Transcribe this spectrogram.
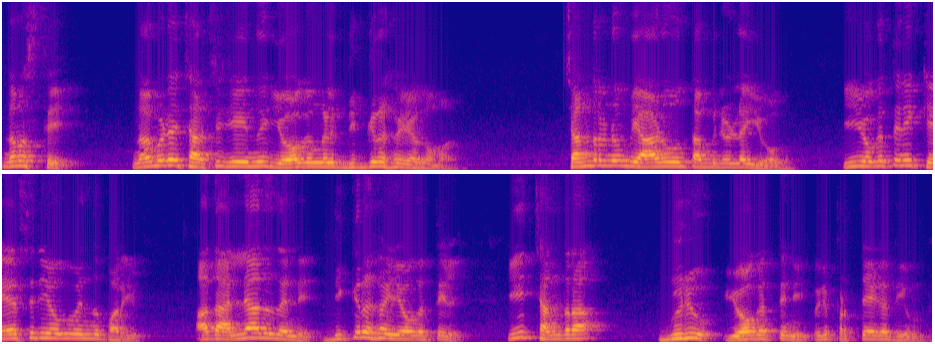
നമസ്തേ. നമ്മുടെ ചർച്ച ചെയ്യുന്ന യോഗങ്ങൾ ദിഗ്രഹ യോഗമാണ്. ചന്ദ്രനും വ്യാഴവും തമ്മിലുള്ള യോഗം. ഈ യോഗത്തിന് കേസരി യോഗം എന്ന് പറയും. അതല്ലാതെ തന്നെ ദിഗ്രഹ യോഗത്തിൽ ഈ ചന്ദ്ര ഗുരു യോഗത്തിന് ഒരു പ്രത്യേകതയുണ്ട്.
